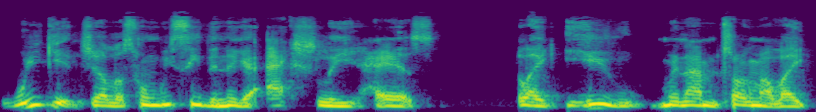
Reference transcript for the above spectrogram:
We get jealous when we see the nigga actually has like you. When I'm talking about like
